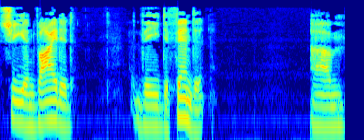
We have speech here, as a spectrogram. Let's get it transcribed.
she invited the defendant, um,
